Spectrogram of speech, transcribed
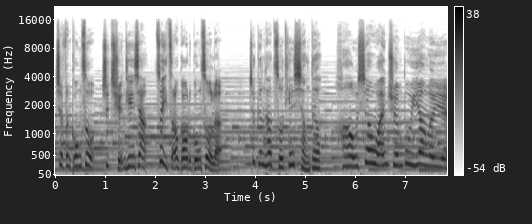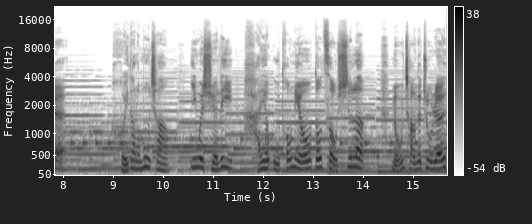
这份工作是全天下最糟糕的工作了，这跟他昨天想的好像完全不一样了耶。回到了牧场，因为雪莉还有五头牛都走失了，农场的主人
